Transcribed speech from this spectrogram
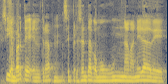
Sí, aparte el trap mm. se presenta como una manera de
